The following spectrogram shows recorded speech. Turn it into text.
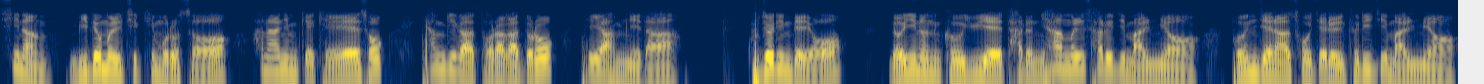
신앙, 믿음을 지킴으로써 하나님께 계속 향기가 돌아가도록 해야 합니다. 9절인데요. 너희는 그 위에 다른 향을 사르지 말며 번제나 소제를 드리지 말며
